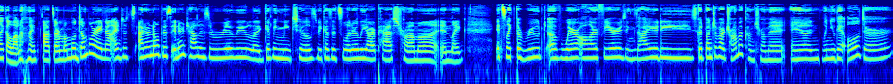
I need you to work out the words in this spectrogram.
like a lot of my thoughts are mumble jumble right now. I just, I don't know, this inner child is really like giving me chills because it's literally our past trauma and like it's like the root of where all our fears, anxieties, good bunch of our trauma comes from it. And when you get older,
